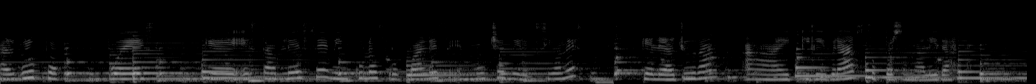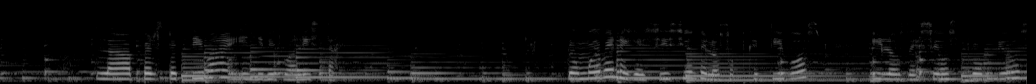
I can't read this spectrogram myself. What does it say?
al grupo, pues que vínculos grupales en muchas direcciones que le ayudan a equilibrar su personalidad. La perspectiva individualista promueve el ejercicio de los objetivos y los deseos propios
